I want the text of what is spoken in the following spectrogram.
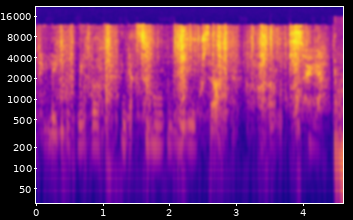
take lady with me as well and get some water. Um, so yeah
